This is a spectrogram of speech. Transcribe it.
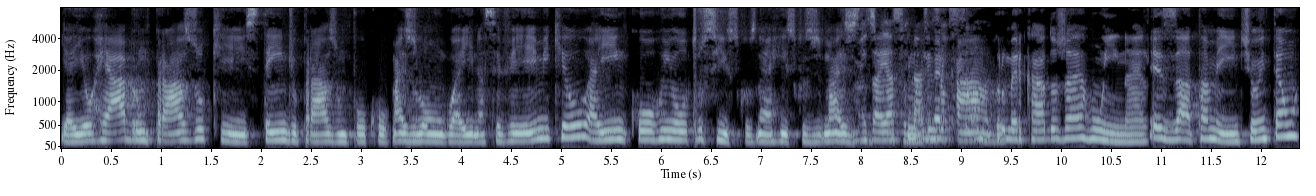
E aí eu reabro um prazo que estende o prazo um pouco pouco mais longo aí na CVM, que eu aí incorro em outros riscos, né? Riscos mais. Mas aí a sinalização para o mercado já é ruim, né? Exatamente. Ou então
